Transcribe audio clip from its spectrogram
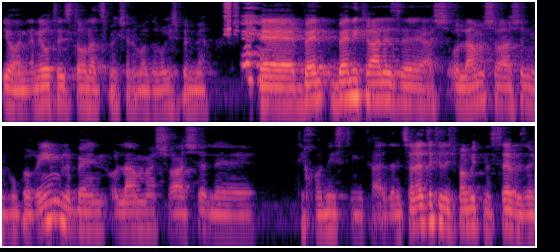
יואו, אני רוצה לסתור לעצמי כשאני אומר את זה, מרגיש בן מאה. אה, בין, בין נקרא לזה עולם השראה של מבוגרים לבין עולם השראה של אה, תיכוניסטים נקרא לזה. אני שונא את זה כי זה נשמע מתנשא וזה,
